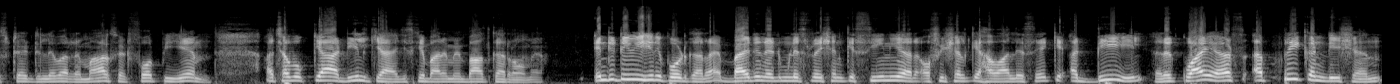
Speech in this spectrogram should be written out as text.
state deliver remarks at 4 p.m. अच्छा वो क्या डील क्या है जिसके बारे में बात कर रहा हूँ मैं एनडीटीवी ही रिपोर्ट कर रहा है बाइडेन एडमिनिस्ट्रेशन के सीनियर ऑफिशियल के हवाले से कि a deal requires a pre condition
